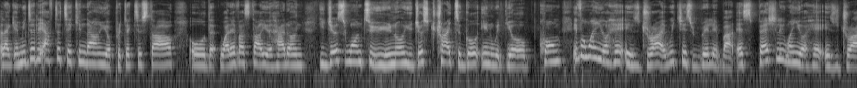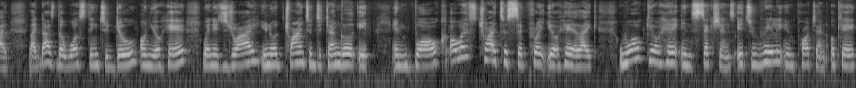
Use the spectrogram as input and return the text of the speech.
like immediately after taking down your protective style or the whatever style you had on you just want to you know you just try to go in with your comb. Even when your hair is dry which is really bad especially when your hair is dry. Like that's the worst thing to do on your hair. When it's dry you know trying to detangle it in bulk. Always try to separate your hair like walk your hair in sections. It's really important okay?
